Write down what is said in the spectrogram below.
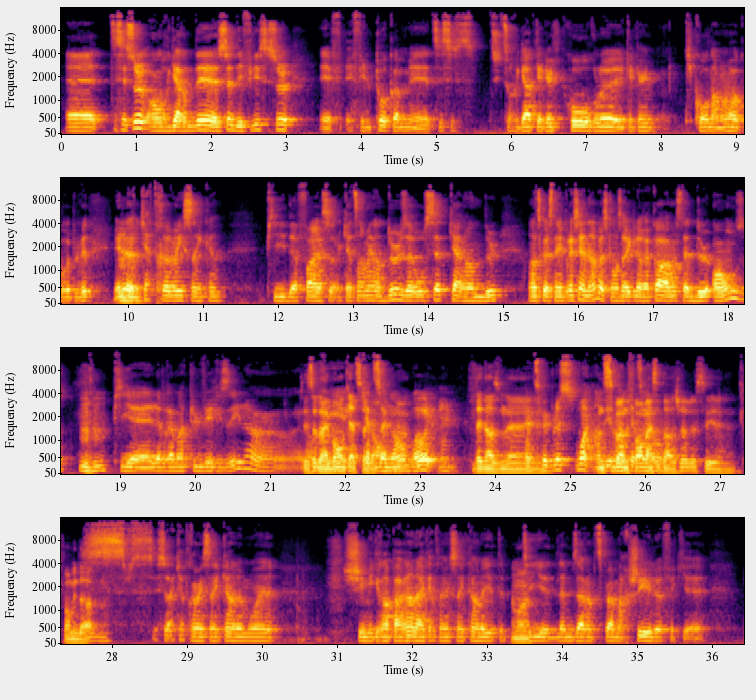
Euh, c'est sûr, on regardait ça défiler, c'est sûr, elle, elle file pas comme. tu regardes quelqu'un qui court, là, quelqu'un qui court normalement va courir plus vite. Mais là, Mhm. 85 ans. Puis de faire ça, un 400 mètres en 2,07,42. En tout cas, c'était impressionnant parce qu'on savait que le record avant c'était 2,11. Mhm. Puis euh, elle l'a vraiment pulvérisé. là. C'est ça, d'un bon pris 4 secondes, Ouais, ouais. D'être dans une, Un petit peu plus. Ouais, une si bonne 4 forme à secondes. cet âge-là, c'est euh, c'est formidable. C'est ça, à 85 ans, là, moi, chez mes grands-parents, à 85 ans, là, il, était, il y a de la misère un petit peu à marcher, là, fait que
